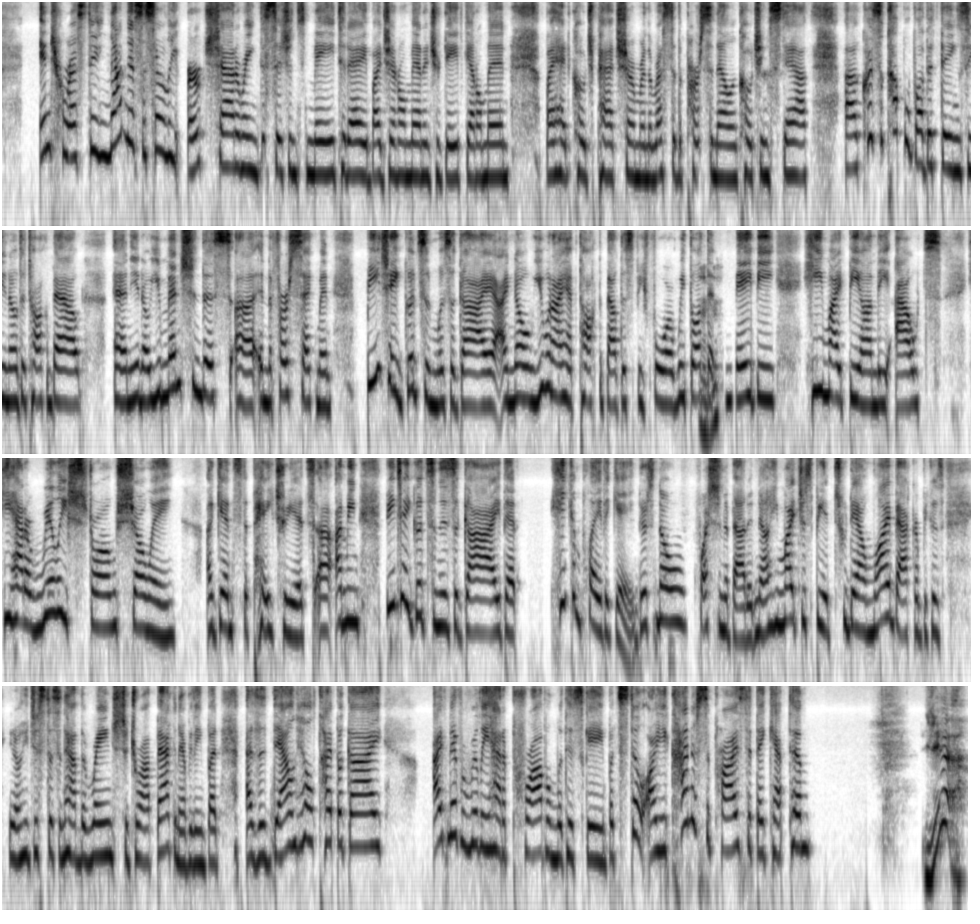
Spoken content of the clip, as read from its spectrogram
interesting, not necessarily earth shattering decisions made today by General Manager Dave Gettleman, by head coach Pat Shurmur, and the rest of the personnel and coaching staff. Uh, Chris, a couple of other things, you know, to talk about. And, you know, you mentioned this uh, in the first segment. BJ Goodson was a guy, I know you and I have talked about this before. We thought that maybe he might be on the outs. He had a really strong showing against the Patriots. Uh, I mean, BJ Goodson is a guy that he can play the game. There's no question about it. Now, he might just be a two down linebacker because, you know, he just doesn't have the range to drop back and everything. But as a downhill type of guy, I've never really had a problem with his game. But still, are you kind of surprised that they kept him? Yeah,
